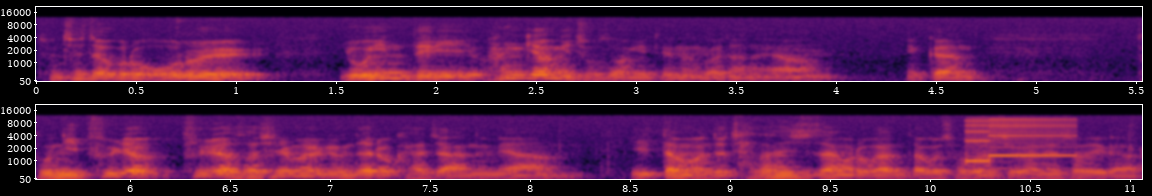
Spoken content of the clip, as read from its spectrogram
전체적으로 오를 요인들이 환경이 조성이 되는 거잖아요. 그러니까 돈이 풀려 풀려서 실물 경제로 가지 않으면 일단 먼저 자산 시장으로 간다고 저번 시간에 저희가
